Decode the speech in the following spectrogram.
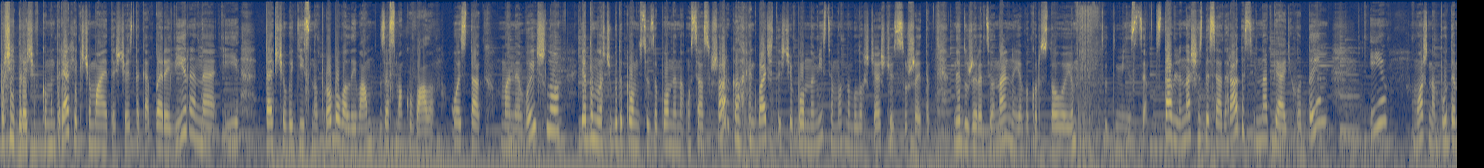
Пишіть, до речі, в коментарях, якщо маєте щось таке перевірене і те, що ви дійсно пробували і вам засмакувало. Ось так в мене вийшло. Я думала, що буде повністю заповнена уся сушарка, але як бачите, ще повно місця можна було ще щось сушити. Не дуже раціонально я використовую тут місце. Ставлю на 60 градусів на 5 годин і можна буде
